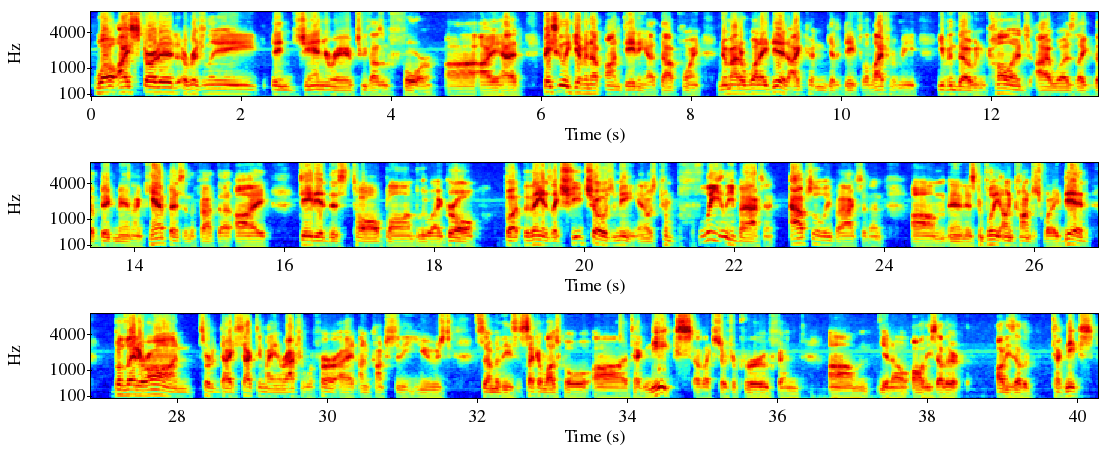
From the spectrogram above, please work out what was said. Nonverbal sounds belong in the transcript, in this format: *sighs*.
Well, I started originally in January of 2004. Uh, I had basically given up on dating at that point. No matter what I did, I couldn't get a date for the life of me, even though in college I was like the big man on campus, and the fact that I dated this tall, blonde, blue eyed girl. But the thing is, like, she chose me, and it was completely by accident, absolutely by accident, um, and is completely unconscious what I did but later on, sort of dissecting my interaction with her, I had unconsciously used some of these psychological uh, techniques of like social proof and um, you know all these other all these other techniques.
